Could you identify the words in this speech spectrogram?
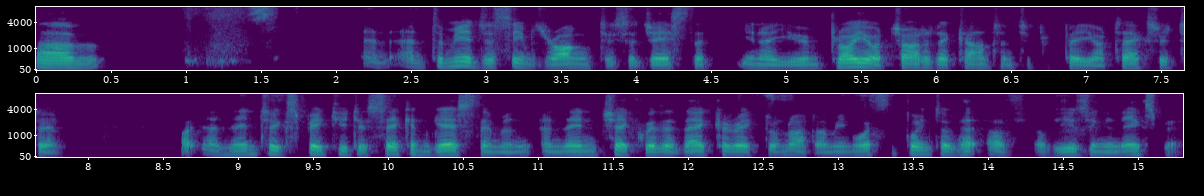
Um, and, and to me, it just seems wrong to suggest that you know you employ your chartered accountant to prepare your tax return, uh, and then to expect you to second guess them and, and then check whether they're correct or not. I mean, what's the point of, of, of using an expert?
